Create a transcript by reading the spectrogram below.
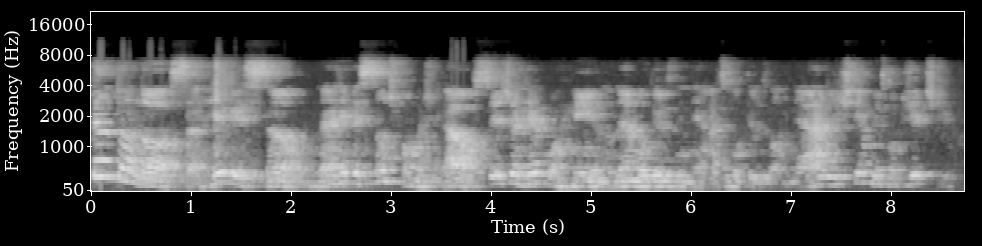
Tanto a nossa regressão, né, a regressão de forma geral, seja recorrendo né, a modelos lineares e modelos não lineares, a gente tem o mesmo objetivo.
